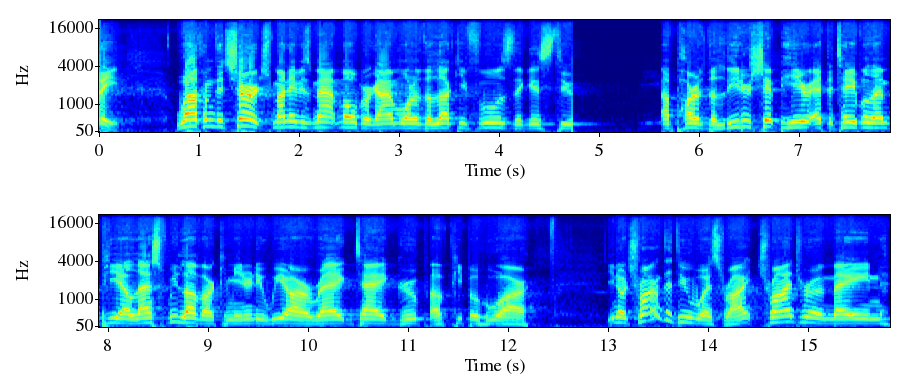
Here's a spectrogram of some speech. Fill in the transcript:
everybody. Welcome to church. My name is Matt Moberg. I'm one of the lucky fools that gets to be a part of the leadership here at the table MPLS. We love our community. We are a ragtag group of people who are, you know, trying to do what's right, trying to remain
